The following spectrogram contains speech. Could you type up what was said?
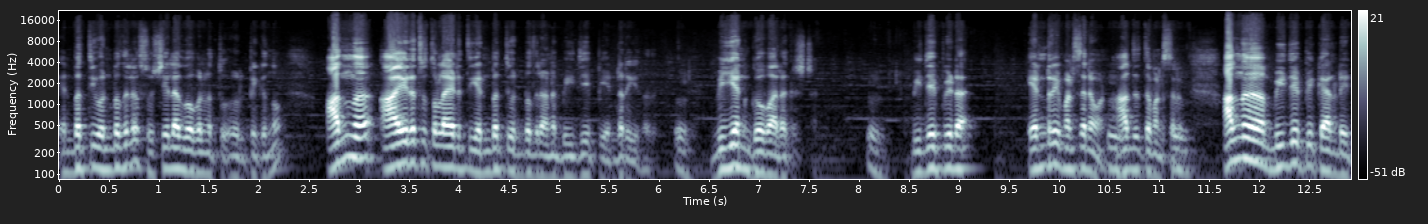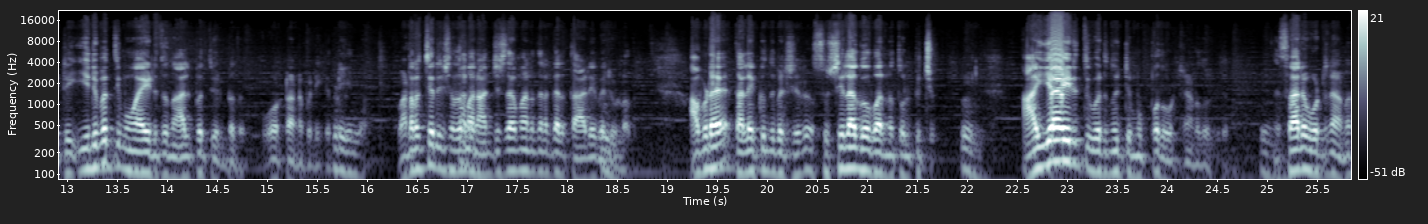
എൺപത്തി ഒൻപതിൽ സുശീല ഗോപാലിനെ തോൽപ്പിക്കുന്നു. അന്ന് ആയിരത്തി തൊള്ളായിരത്തി എൺപത്തി ഒൻപതിലാണ് ബി ജെ പി എന്റർ ചെയ്യുന്നത്. V N Gopalakrishnan. B J പിയുടെ എൻട്രി മത്സരമാണ്. ആദ്യത്തെ മത്സരം. അന്ന് ബി ജെ പി കാൻഡിഡേറ്റ് ഇരുപത്തി മൂവായിരത്തി നാൽപ്പത്തി ഒൻപത് വോട്ടാണ് പിടിക്കുന്നത്. വളരെ ചെറിയ ശതമാനം അഞ്ച് ശതമാനത്തിനൊക്കെ താഴെ വരെയുള്ളത് അവിടെ തലേക്കുന്ന് ബഷീർ സുശീല ഗോപാലിനെ തോൽപ്പിച്ചു. അയ്യായിരത്തി ഒരുന്നൂറ്റി മുപ്പത് വോട്ടിനാണ് തോൽപ്പിക്കുന്നത്. നിസ്സാര വോട്ടിനാണ്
